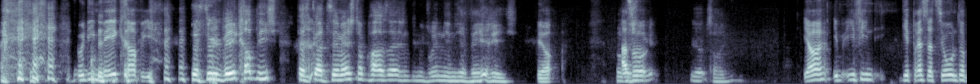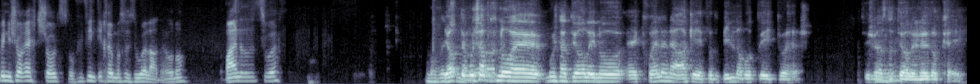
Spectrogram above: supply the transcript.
Und im WKB. Dass du im WK bist, dass du gerade Semesterpause hast und deine Freundin in der Ferien ist. ja. Oder Also- ist- Ja, sorry. ja, ich, ich finde, die Präsentation, da bin ich schon recht stolz drauf. Ich finde, die können wir so zuladen, oder? Meint ihr dazu? Ja, du dann musst du einfach noch, äh, musst natürlich noch äh, Quellen angeben von den Bildern, die du drin tun hast. Sonst wäre es Mhm. natürlich nicht okay.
